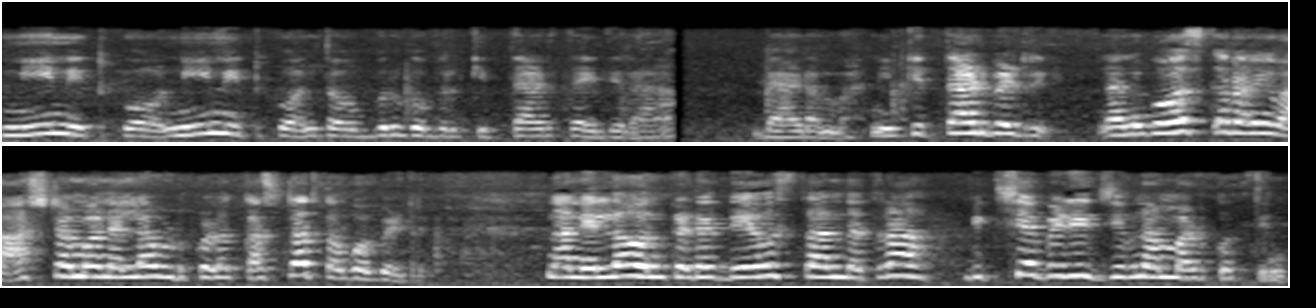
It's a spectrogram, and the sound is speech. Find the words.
ನೀನು ಇಟ್ಕೋ ನೀನು ಇಟ್ಕೋ ಅಂತ ಒಬ್ರಿಗೊಬ್ರು ಕಿತ್ತಾಡ್ತಾ ಇದ್ದೀರಾ? ಬೇಡಮ್ಮ ನೀವು ಕಿತ್ತಾಡಬೇಡ್ರಿ. ನನಗೋಸ್ಕರ ನೀವು ಆಶ್ರಮನೆಲ್ಲ ಹುಡ್ಕೊಳ್ಳೋ ಕಷ್ಟ ತಗೋಬೇಡ್ರಿ. ನಾನೆಲ್ಲೋ ಒಂದು ಕಡೆ ದೇವಸ್ಥಾನದ ಹತ್ರ ಭಿಕ್ಷೆ ಬೇಡಿ ಜೀವನ ಮಾಡ್ಕೊತೀನಿ.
